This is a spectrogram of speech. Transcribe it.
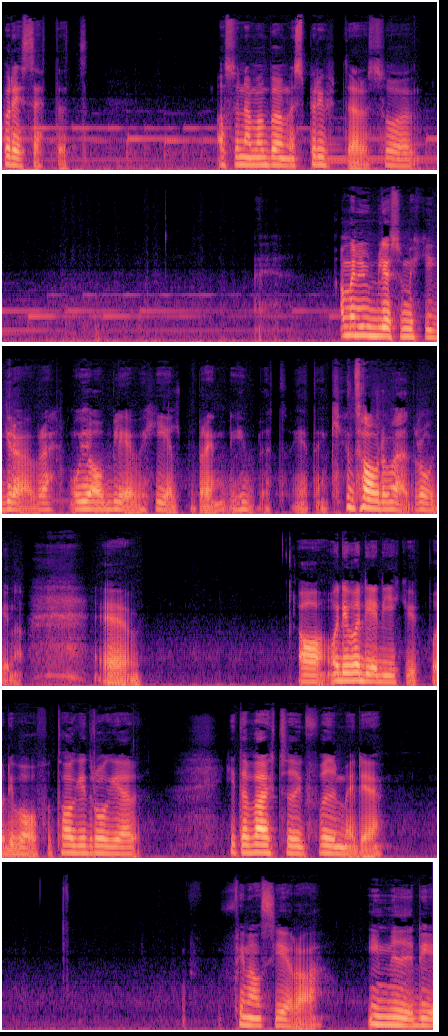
på det sättet. Alltså när man börjar med sprutor så ja, men det blev så mycket grövre och jag blev helt bränd i huvudet helt enkelt av de här drogerna. Ehm. Ja, och det var det det gick ut på. Det var att få tag i droger, hitta verktyg, få i mig det, finansiera in i det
